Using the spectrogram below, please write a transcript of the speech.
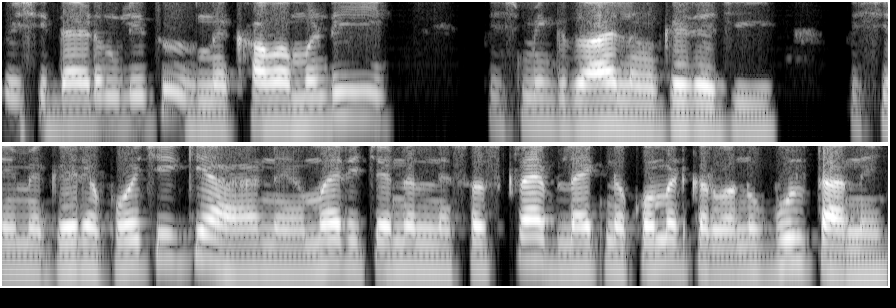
પછી ડાયડમ લીધું ને ખાવા માંડી પછી મેં કીધું હાલ હવે ઘરે જઈએ. પછી અમે ઘરે પહોંચી ગયા અને અમારી ચેનલને સબસ્ક્રાઇબ લાઈક ને કોમેન્ટ કરવાનું ભૂલતા નહીં.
